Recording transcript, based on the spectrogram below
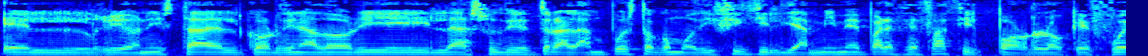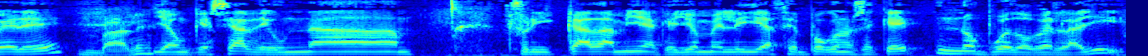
el guionista, el coordinador y la subdirectora la han puesto como difícil y a mí me parece fácil por lo que fuere, y aunque sea de una fricada mía que yo me leí hace poco no sé qué, no puedo verla allí.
